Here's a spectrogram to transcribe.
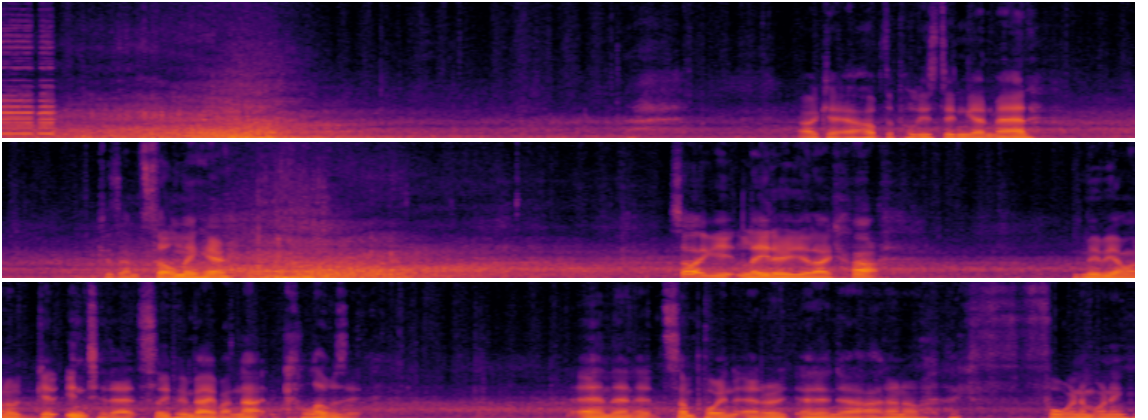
okay, I hope the police didn't get mad because I'm filming here. So like later, you're like, huh, maybe I want to get into that sleeping bag but not close it and then at some point at and uh, I don't know like four in the morning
